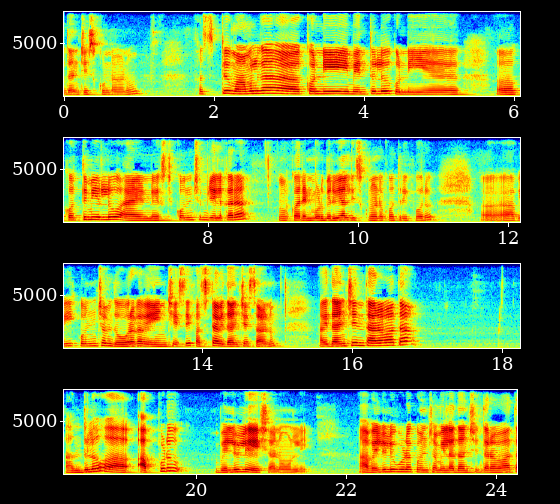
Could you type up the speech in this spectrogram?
దంచేసుకున్నాను. ఫస్ట్ మామూలుగా కొన్ని మెంతులు కొన్ని కొత్తిమీరలు అండ్ నెక్స్ట్ కొంచెం జీలకర్ర ఒక రెండు మూడు మిరియాలు తీసుకున్నాను ఒక త్రీ ఫోర్. అవి కొంచెం దూరగా వేయించేసి ఫస్ట్ అవి దంచేసాను. అవి దంచిన తర్వాత అందులో అప్పుడు వెల్లుల్లి వేసాను ఓన్లీ. ఆ వెల్లుల్లి కూడా కొంచెం ఇలా దంచిన తర్వాత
